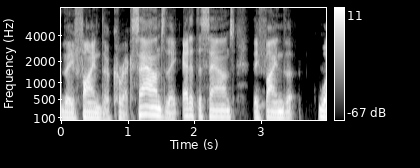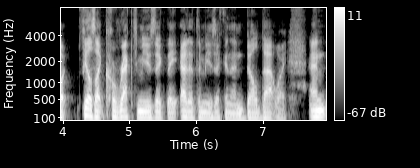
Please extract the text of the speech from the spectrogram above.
they find the correct sounds they edit the sounds they find the what feels like correct music they edit the music and then build that way. And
